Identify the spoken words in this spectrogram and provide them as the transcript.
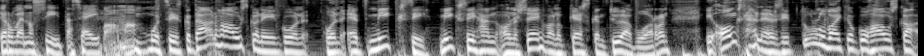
ja ruvennut siitä seivaamaan. Mutta siis kun tää on hauska niin kun, kun että miksi, miksi hän on seivannut kesken työvuoron, niin onko hänellä sitten tullut vaikka joku hauska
